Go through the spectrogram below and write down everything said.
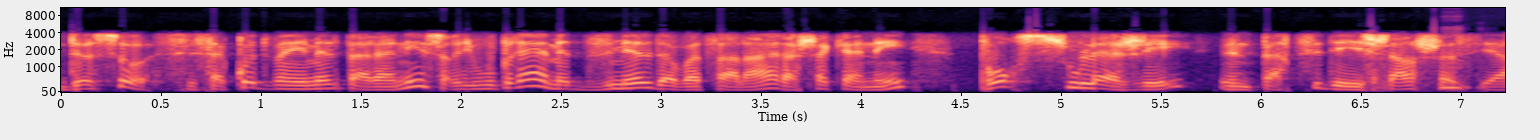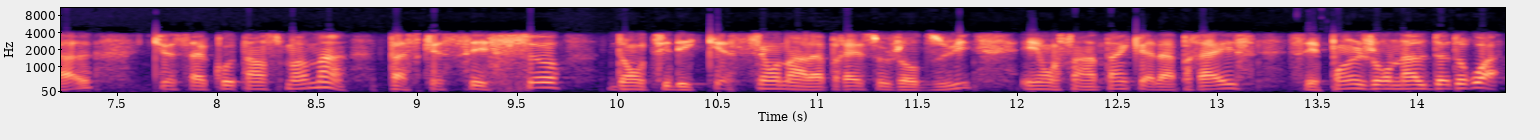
de ça. Si ça coûte 20 000 par année, seriez-vous prêt à mettre 10 000 de votre salaire à chaque année pour soulager une partie des charges sociales que ça coûte en ce moment? Parce que c'est ça dont il est question dans la presse aujourd'hui et on s'entend que la presse, c'est pas un journal de droite.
